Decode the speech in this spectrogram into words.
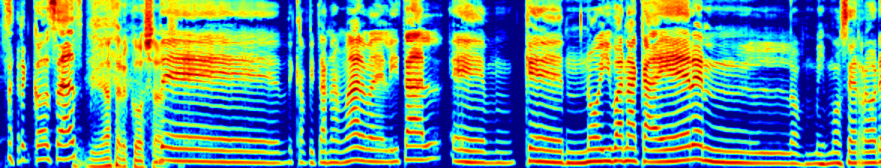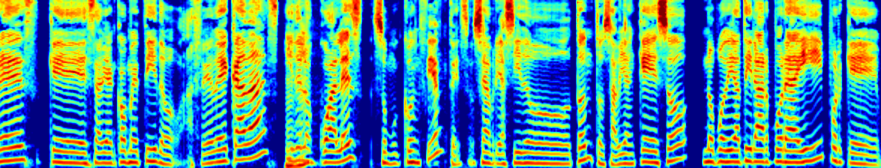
hacer cosas Viene a hacer cosas. de, de Capitana Marvel y tal, eh, que no iban a caer en los mismos errores que se habían cometido hace décadas y de los cuales son muy conscientes. O sea, habría sido tonto. Sabían que eso no podía tirar por ahí porque,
